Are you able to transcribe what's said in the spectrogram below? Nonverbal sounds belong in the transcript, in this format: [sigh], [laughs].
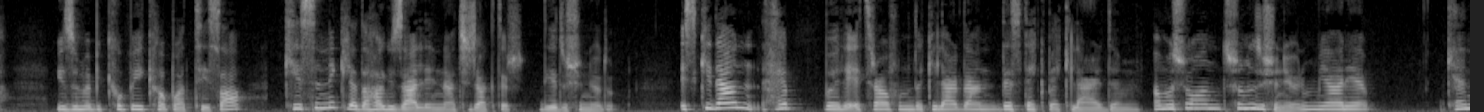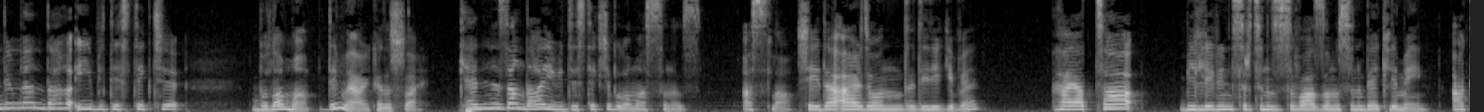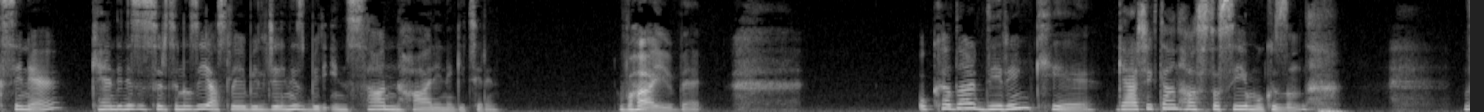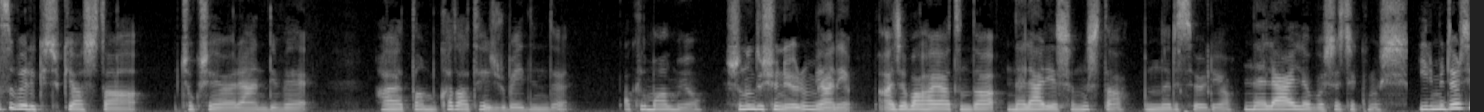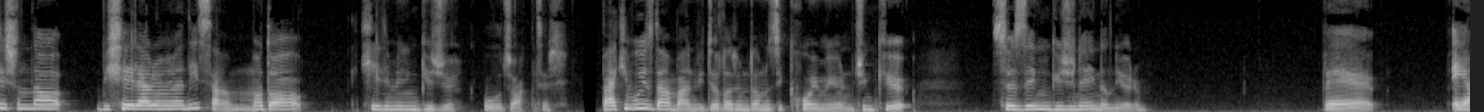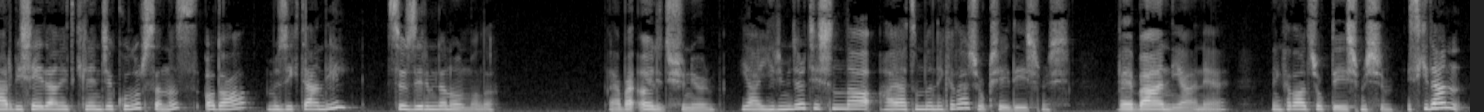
yüzüme bir kapıyı kapattıysa kesinlikle daha güzellerini açacaktır diye düşünüyordum. Eskiden hep böyle etrafımdakilerden destek beklerdim. Ama şu an şunu düşünüyorum. Yani kendimden daha iyi bir destekçi bulamam. Değil mi arkadaşlar? Kendinizden daha iyi bir destekçi bulamazsınız. Asla. Şeyde Erdoğan'ın da dediği gibi hayatta birilerinin sırtınızı sıvazlamasını beklemeyin. Aksine kendinizi sırtınızı yaslayabileceğiniz bir insan haline getirin. Vay be o kadar derin ki. Gerçekten hastasıyım o kızın. [laughs] Nasıl böyle küçük yaşta çok şey öğrendi ve hayattan bu kadar tecrübe edindi. Aklım almıyor. Şunu düşünüyorum yani acaba hayatında neler yaşamış da bunları söylüyor. Nelerle başa çıkmış. 24 yaşında bir şeyler öğrendiysem o da kelimenin gücü olacaktır. Belki bu yüzden ben videolarımda müzik koymuyorum. Çünkü sözlerin gücüne inanıyorum. Ve eğer bir şeyden etkilenecek olursanız o da müzikten değil sözlerimden olmalı. Ya ben öyle düşünüyorum. Ya 24 yaşında hayatımda ne kadar çok şey değişmiş. Ve ben yani ne kadar çok değişmişim. Eskiden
